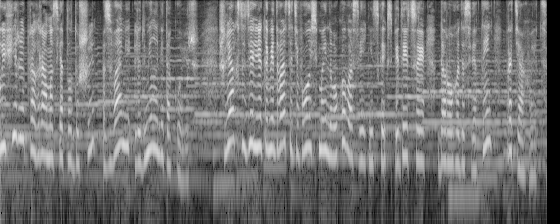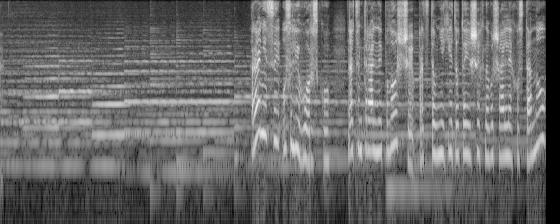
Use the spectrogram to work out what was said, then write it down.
У эфіры праграма святла душы з вами Людмила Метакович. Шлях з удзельнікамі 28-й навукова-асветніцкай экспедыцыі дарога да святынь працягваецца. Раніцай у Салігорску на цэнтральнай плошчы прадстаўнікі тутэйшых навучальных устаноў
